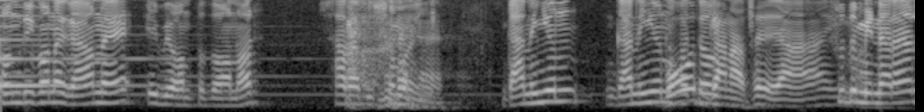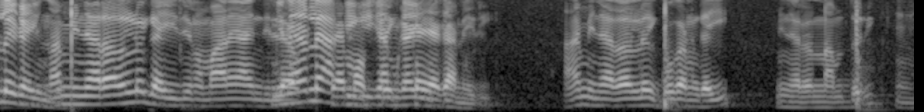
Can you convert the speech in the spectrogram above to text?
সন্ধিখনে গানে এই অন্তত অনর সারা বিশ্বময়। গানিয়ন গানিয়ন বহুত হয়তো গান আছে আই- শুধু মিনারারে লই গাইন না মিনারালে গাই দিন মানে আইন দিলে মিনারালে আর কি কি গান গাই? গানেরি আমি মিনারালে গো গান গাই মিনারার নাম ধরি হুম।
